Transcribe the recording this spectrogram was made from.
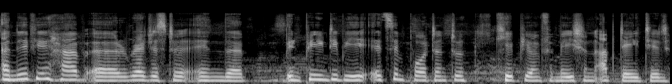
And if you have a register in the in PeeringDB, it's important to keep your information updated.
